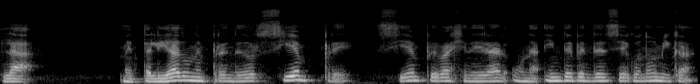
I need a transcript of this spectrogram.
La mentalidad de un emprendedor siempre siempre va a generar una independencia económica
